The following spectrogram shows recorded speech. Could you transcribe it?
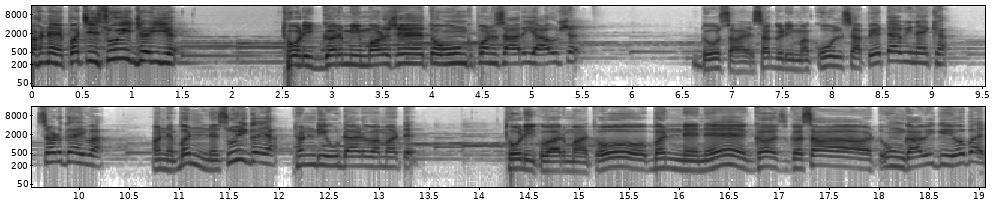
અને પછી સૂઈ જઈએ. થોડી ગરમી મળશે તો ઊંઘ પણ સારી આવશે. ડોસાએ સગડીમાં કોલસા પેટાવી નાખ્યા, સળગાવ્યા અને બંને સૂઈ ગયા ઠંડી ઉડાડવા માટે. થોડીક વારમાં તો બંનેને ઘસ ઘસાટ ઊંઘ આવી ગયો ભાઈ.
